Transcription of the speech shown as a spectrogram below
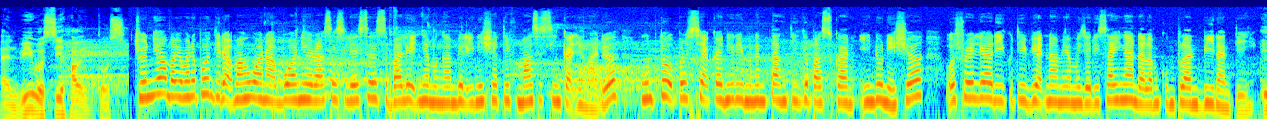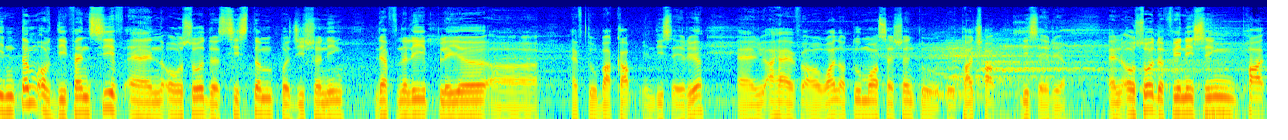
and we will see how it goes. Chun Yong bagaimanapun tidak mahu anak buahnya rasa selesa sebaliknya mengambil inisiatif masa singkat yang ada untuk persiapkan diri menentang tiga pasukan Indonesia, Australia diikuti Vietnam yang menjadi saingan dalam kumpulan B nanti. In term of defensive and also the system positioning, definitely player uh, have to back up in this area. And I have uh, one or two more sessions to, to touch up this area. And also the finishing part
